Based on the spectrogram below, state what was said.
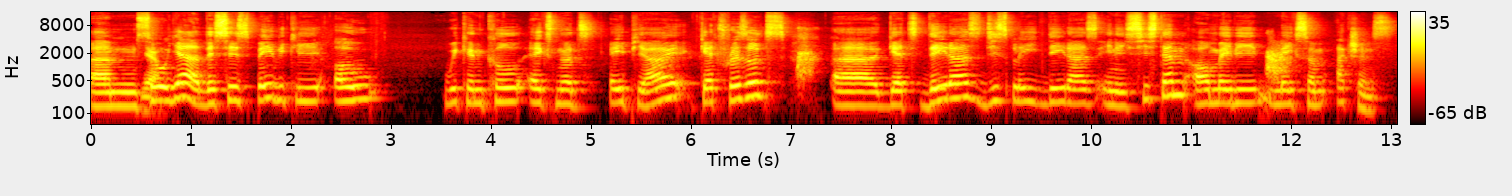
Um, so yeah. yeah, this is basically how we can call Hexnode API, get results, uh, get data, display data in a system, or maybe make some actions.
